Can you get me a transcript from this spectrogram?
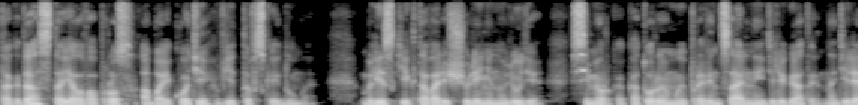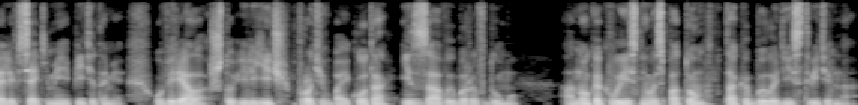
Тогда стоял вопрос о бойкоте Виттовской думы. Близкие к товарищу Ленину люди, семёрка, которую мы провинциальные делегаты наделяли всякими эпитетами, уверяла, что Ильич против бойкота и за выборы в Думу. Оно, как выяснилось потом, так и было действительно.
